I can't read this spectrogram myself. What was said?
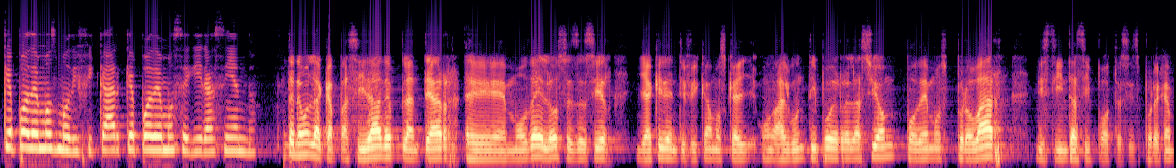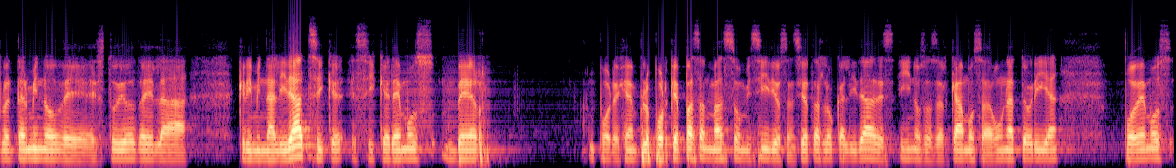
qué podemos modificar, qué podemos seguir haciendo. Tenemos la capacidad de plantear eh, modelos, es decir, ya que identificamos que hay algún tipo de relación, podemos probar distintas hipótesis. Por ejemplo, en términos de estudio de la criminalidad, si, que, si queremos ver, por ejemplo, por qué pasan más homicidios en ciertas localidades y nos acercamos a una teoría, podemos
